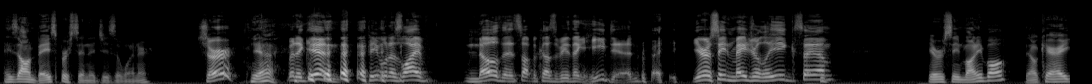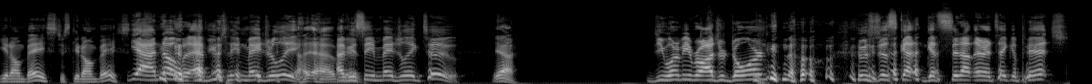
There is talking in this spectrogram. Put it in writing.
His on base percentage is a winner. Sure. Yeah. But again, people in his life know that it's not because of anything he did. Right. You ever seen Major League, Sam? You ever seen Moneyball? They don't care how you get on base, just get on base. Yeah, I know, but have you seen Major League? I have, you yes. seen Major League Two? Yeah. Do you want to be Roger Dorn, no. who's just got gets sit out there and take a pitch?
